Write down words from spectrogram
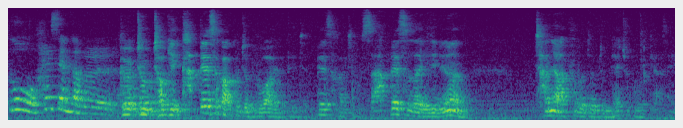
또 할 생각을 그좀 저기 다 뺏어 갖고 좀 놓아야 돼 이제 뺏어 가지고 싹 뺏어서 이제는 자녀 앞으로도 좀 해주고 그렇게 하세요.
